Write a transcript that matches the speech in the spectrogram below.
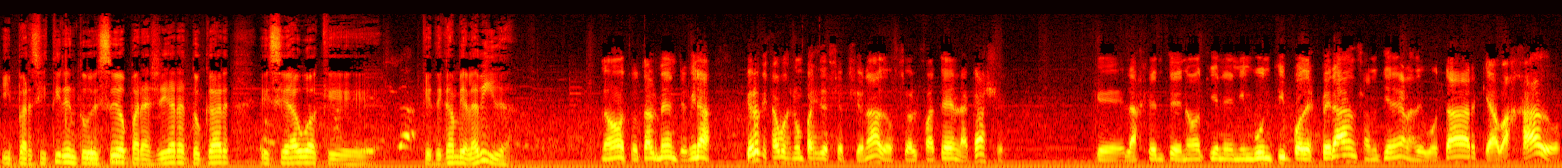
y persistir en tu deseo para llegar a tocar ese agua que, que te cambia la vida. No, totalmente. Mira, creo que estamos en un país decepcionado, se olfatea en la calle, que la gente no tiene ningún tipo de esperanza, no tiene ganas de votar, que ha bajado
